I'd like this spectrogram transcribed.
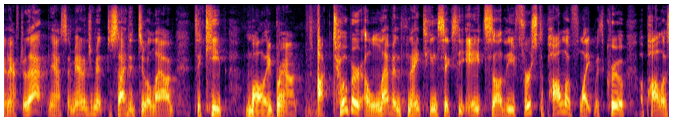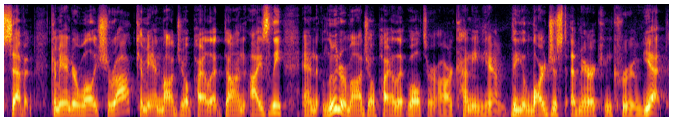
And after that, NASA management decided to allow him to keep Molly Brown. October 11, 1968 saw the first Apollo flight with crew, Apollo 7. Commander Wally Schirra, Command Module Pilot Don Eisele, and Lunar Module Pilot Walter R. Cunningham, the largest American crew yet.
